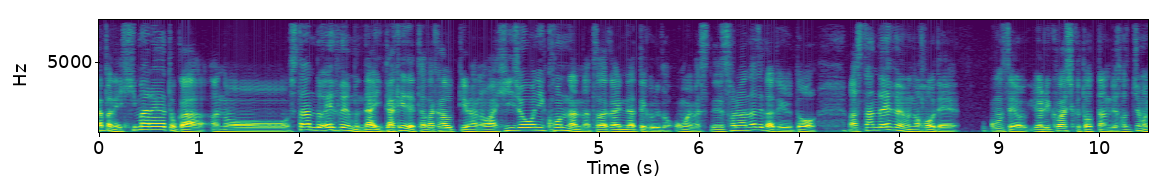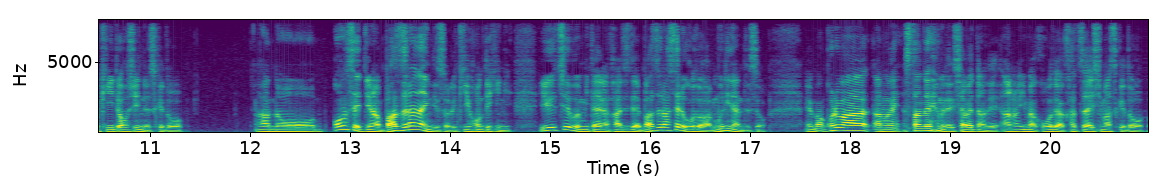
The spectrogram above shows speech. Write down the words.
やっぱね、ヒマラヤとか、あのー、スタンド FM ないだけで戦うっていうのは非常に困難な戦いになってくると思います。で、それはなぜかというと、まあ、スタンド FM の方で音声をより詳しく撮ったんで、そっちも聞いてほしいんですけど、あの、音声っていうのはバズらないんですよね、基本的に。YouTube みたいな感じでバズらせることは無理なんですよ。えまあ、これは、あのね、スタンド FM で喋ったので、あの、今ここでは割愛しますけど、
